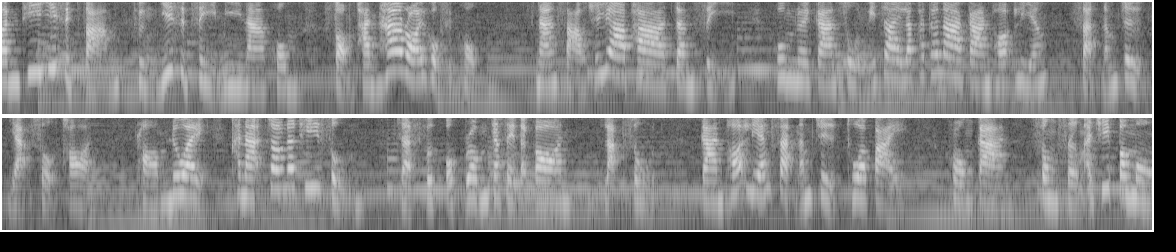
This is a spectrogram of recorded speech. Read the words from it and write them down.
วันที่ 23 ถึง 24 มีนาคม 2566 นางสาวชยาภาจันศรีผู้อำนวยการศูนย์วิจัยและพัฒนาการเพาะเลี้ยง สัตว์น้ำจืดยะโสธรพร้อมด้วยคณะเจ้าหน้าที่ศูนย์ จัดฝึกอบรมเกษตรกร หลักสูตร การเพาะเลี้ยงสัตว์น้ำจืดทั่วไป โครงการส่งเสริมอาชีพประมง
